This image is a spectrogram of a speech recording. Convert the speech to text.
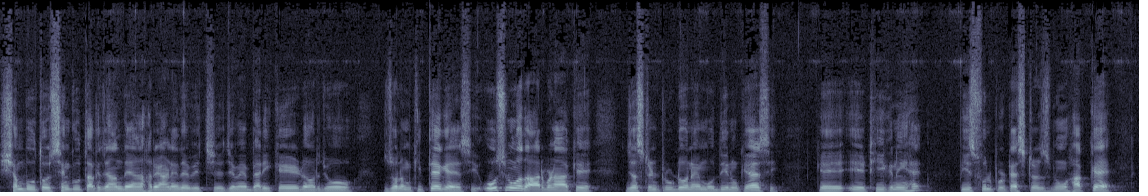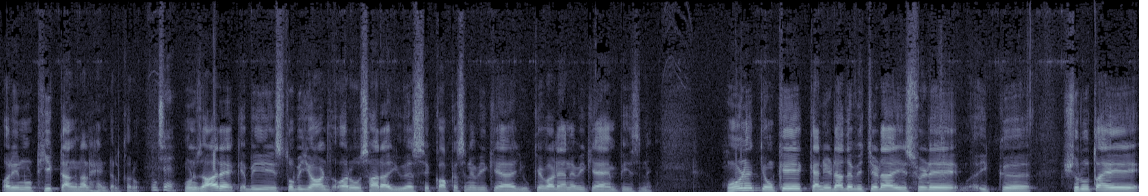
ਸ਼ੰਭੂ ਤੋਂ ਸਿੰਘੂ ਤੱਕ ਜਾਂਦੇ ਆ ਹਰਿਆਣੇ ਦੇ ਵਿੱਚ ਜਿਵੇਂ ਬੈਰੀਕੇਡ ਔਰ ਜੋ ਜ਼ੁਲਮ ਕੀਤੇ ਗਏ ਸੀ ਉਸ ਨੂੰ ਆਧਾਰ ਬਣਾ ਕੇ ਜਸਟਿਨ ਟਰੂਡੋ ਨੇ ਮੋਦੀ ਨੂੰ ਕਿਹਾ ਸੀ ਕਿ ਇਹ ਠੀਕ ਨਹੀਂ ਹੈ ਪੀਸਫੁਲ ਪ੍ਰੋਟੈਸਟਰਸ ਨੂੰ ਹੱਕ ਹੈ ਔਰ ਇਹਨੂੰ ਠੀਕ ਢੰਗ ਨਾਲ ਹੈਂਡਲ ਕਰੋ। ਜੀ। ਹੁਣ ਜ਼ਾਹਰ ਹੈ ਕਿ ਵੀ ਇਸ ਤੋਂ ਬਿਯੋਂਡ ਔਰ ਉਹ ਸਾਰਾ ਯੂਐਸਏ ਕਾਕਸ ਨੇ ਵੀ ਕਿਹਾ ਯੂਕੇ ਵਾਲਿਆਂ ਨੇ ਵੀ ਕਿਹਾ ਐਮਪੀਸ ਨੇ। ਹੁਣ ਕਿਉਂਕਿ ਕੈਨੇਡਾ ਦੇ ਵਿੱਚ ਜਿਹੜਾ ਇਸ ਵੇਲੇ ਇੱਕ ਸ਼ੁਰੂ ਤਾਂ ਇਹ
